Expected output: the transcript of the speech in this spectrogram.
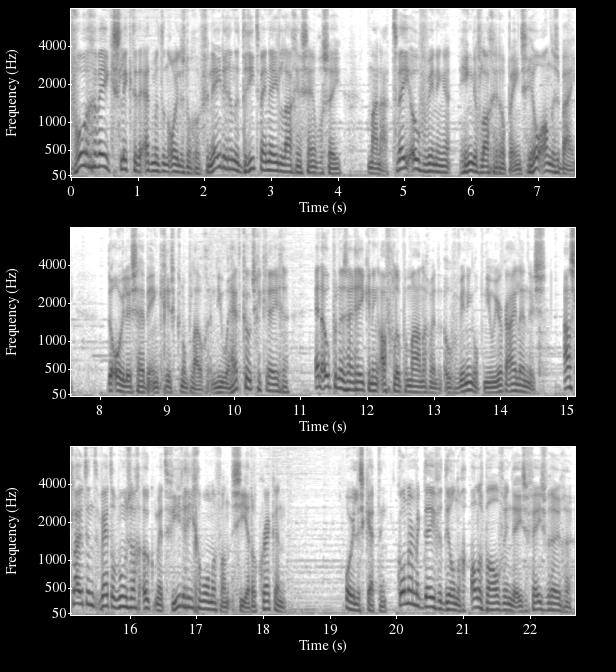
Vorige week slikte de Edmonton Oilers nog een vernederende 3-2 nederlaag in San Jose, maar na twee overwinningen hing de vlag er opeens heel anders bij. De Oilers hebben in Chris Knoplauch een nieuwe headcoach gekregen en opende zijn rekening afgelopen maandag met een overwinning op New York Islanders. Aansluitend werd op woensdag ook met 4-3 gewonnen van Seattle Kraken. Oilers captain Connor McDavid deelt nog alles behalve in deze feestvreugde.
